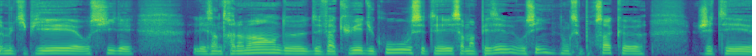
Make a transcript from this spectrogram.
multiplier aussi les, les entraînements, d'évacuer du coup, ça m'apaisait aussi. Donc c'est pour ça que j'étais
